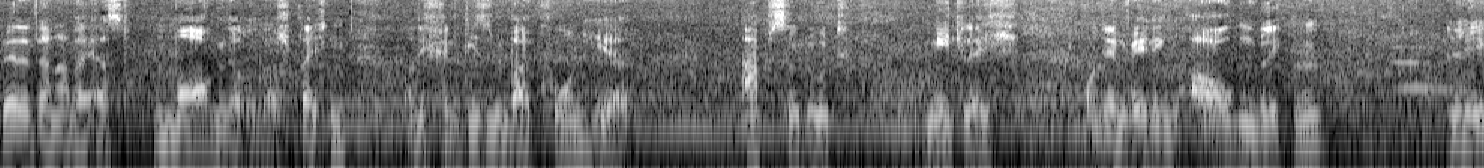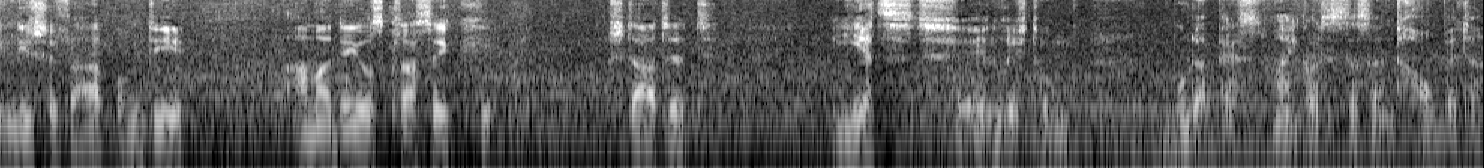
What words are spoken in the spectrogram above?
werde dann aber erst morgen darüber sprechen. Und ich finde diesen Balkon hier absolut niedlich. Und in wenigen Augenblicken legen die Schiffe ab und die Amadeus Classic startet jetzt in Richtung Budapest. Mein Gott, ist das ein Traumwetter.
